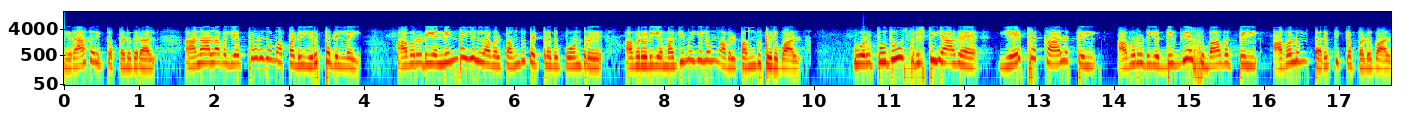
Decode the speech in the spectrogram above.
நிராகரிக்கப்படுகிறாள். ஆனால் அவள் எப்பொழுதும் அப்படி இருப்பதில்லை. அவருடைய நிந்தையில் அவள் பங்கு பெற்றது போன்று அவருடைய மகிமையிலும் அவள் பங்கு பெறுவாள். ஒரு புது சிருஷ்டியாக ஏற்ற காலத்தில் அவருடைய திவ்ய சுபாவத்தில் அவளும் தருப்பிக்கப்படுவாள்.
